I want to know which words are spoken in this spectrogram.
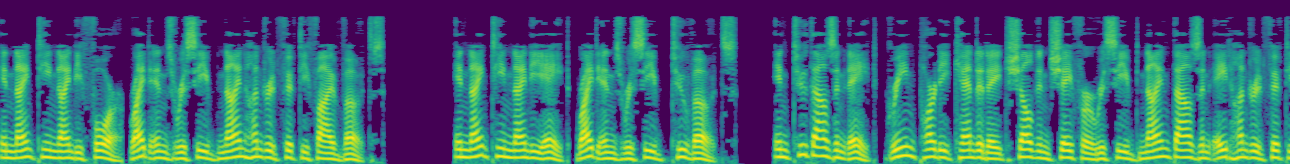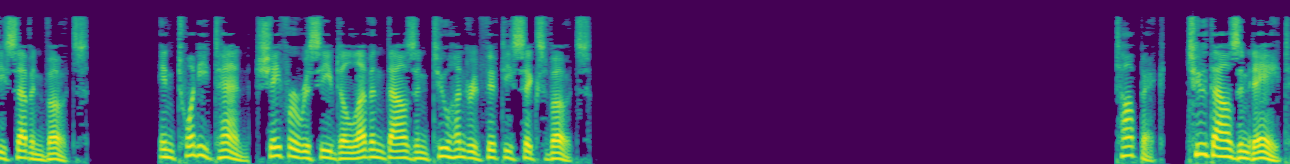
in 1994, write-ins received 955 votes. In 1998, write-ins received 2 votes. In 2008, Green Party candidate Sheldon Schaefer received 9,857 votes. In 2010, Schaefer received 11,256 votes. 2008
